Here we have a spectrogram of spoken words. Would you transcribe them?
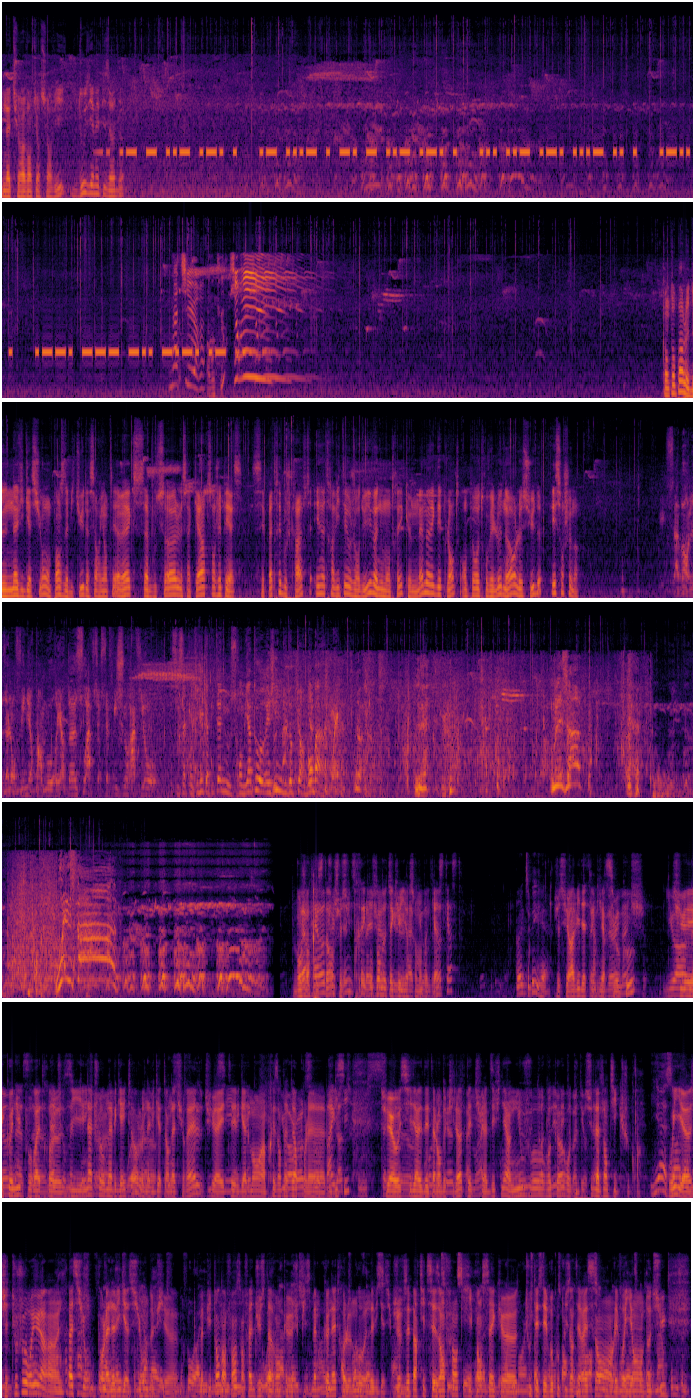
Nature Aventure Survie, 12e épisode. Quand on parle de navigation, on pense d'habitude à s'orienter avec sa boussole, sa carte, son GPS. C'est pas très bushcraft et notre invité aujourd'hui va nous montrer que même avec des plantes, on peut retrouver le nord, le sud et son chemin. D'abord, nous allons finir par mourir de soif sur ce fichu rafio. Si ça continue, capitaine, nous serons bientôt au régime du docteur Bombard. Ouais. Wilson Wilson Bonjour Tristan, je suis très content de t'accueillir sur mon podcast. Great to be here. Je suis ravi d'être là. Merci beaucoup. Tu es connu pour être euh, The Natural Navigator, le navigateur naturel. Tu as été également un présentateur pour la BBC. Tu as aussi des talents de pilote et tu as défini un nouveau record au-dessus de l'Atlantique, je crois. Yes, Oui, I, euh, um, j'ai toujours eu un- une passion pour la navigation depuis, euh, depuis tant d'enfance, en fait, juste avant que je puisse même connaître le mot navigation. Je faisais partie de ces enfants qui pensaient que tout était beaucoup plus intéressant en les voyant d'au-dessus.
